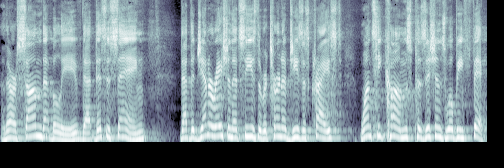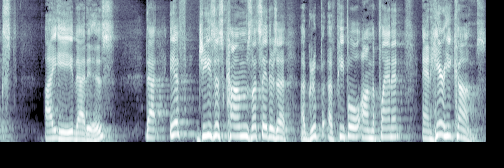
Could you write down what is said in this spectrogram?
Now, there are some that believe that this is saying that the generation that sees the return of Jesus Christ, once he comes, positions will be fixed, i.e., that is, that if Jesus comes, let's say there's a, a group of people on the planet, and here he comes.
